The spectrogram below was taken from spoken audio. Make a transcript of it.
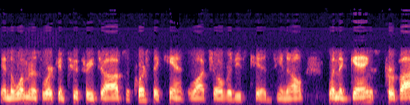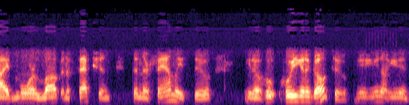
and the woman is working two, three jobs. Of course, they can't watch over these kids, you know. When the gangs provide more love and affection than their families do, you know, who, who are you going to go to? You, you know, you can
